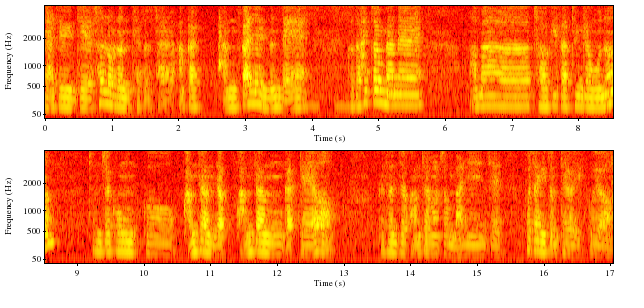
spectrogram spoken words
아직 이제 선로는 제대로 잘안 깔려 있는데 그래도 한쪽 면에 아마 저기 같은 경우는 좀 이제 공, 그 광장 역 광장 같아요. 그래서 이제 광장을 좀 많이 이제 포장이 좀 되어 있고요.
